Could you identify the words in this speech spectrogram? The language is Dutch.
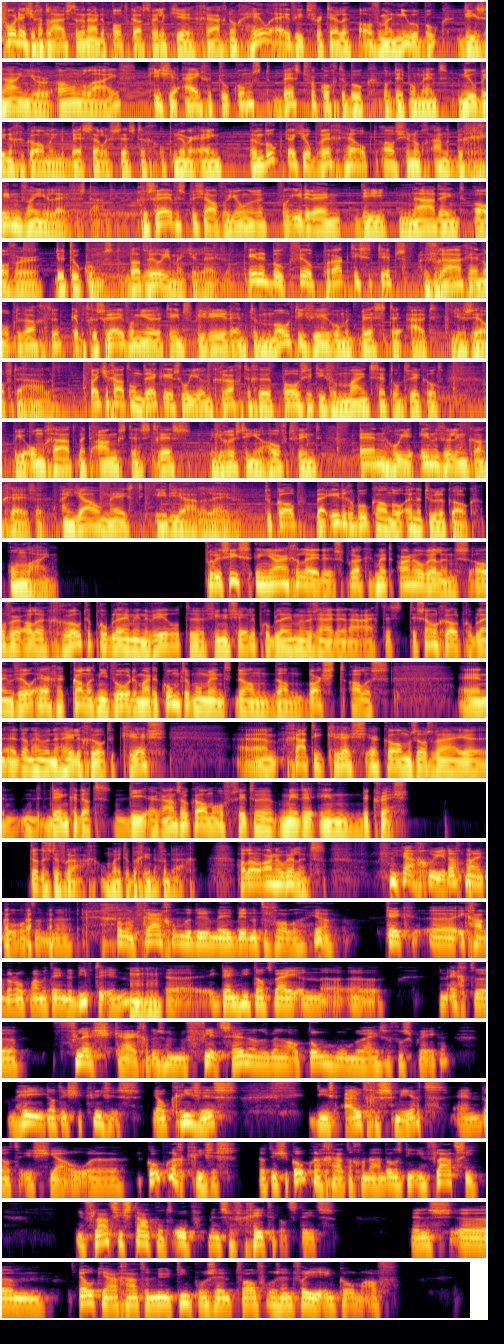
Voordat je gaat luisteren naar de podcast wil ik je graag nog heel even iets vertellen over mijn nieuwe boek Design Your Own Life. Kies je eigen toekomst. Best verkochte boek op dit moment. Nieuw binnengekomen in de bestseller 60 op nummer 1. Een boek dat je op weg helpt als je nog aan het begin van je leven staat. Geschreven speciaal voor jongeren, voor iedereen die nadenkt over de toekomst. Wat wil je met je leven? In het boek veel praktische tips, vragen en opdrachten. Ik heb het geschreven om je te inspireren en te motiveren om het beste uit jezelf te halen. Wat je gaat ontdekken is hoe je een krachtige, positieve mindset ontwikkelt. Hoe je omgaat met angst en stress, hoe je rust in je hoofd vindt... en hoe je invulling kan geven aan jouw meest ideale leven. Te koop bij iedere boekhandel en natuurlijk ook online. Precies een jaar geleden sprak ik met Arno Wellens over alle grote problemen in de wereld, de financiële problemen. We zeiden, nou, het is, het is zo'n groot probleem, veel erger kan het niet worden, maar er komt een moment, dan, dan barst alles. En uh, dan hebben we een hele grote crash. Um, gaat die crash er komen zoals wij uh, denken dat die eraan zou komen, of zitten we midden in de crash? Dat is de vraag om mee te beginnen vandaag. Hallo Arno Wellens. Ja, goeiedag Michael. Wat een, uh, wat een vraag om de deur mee binnen te vallen. Ja. Kijk, uh, ik ga er dan ook maar meteen de diepte in. Mm -hmm. uh, ik denk niet dat wij een, een echte flash krijgen, dus een flits. Hè? Dat is bijna een atoombom bij wijze van spreken. Hé, hey, dat is je crisis. Jouw crisis, die is uitgesmeerd en dat is jouw koopkrachtcrisis. Dat is je koopkracht gaat er gewoon aan. Dat is die inflatie. Inflatie stapelt op. Mensen vergeten dat steeds. Dus um, elk jaar gaat er nu 10%, 12% van je inkomen af.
